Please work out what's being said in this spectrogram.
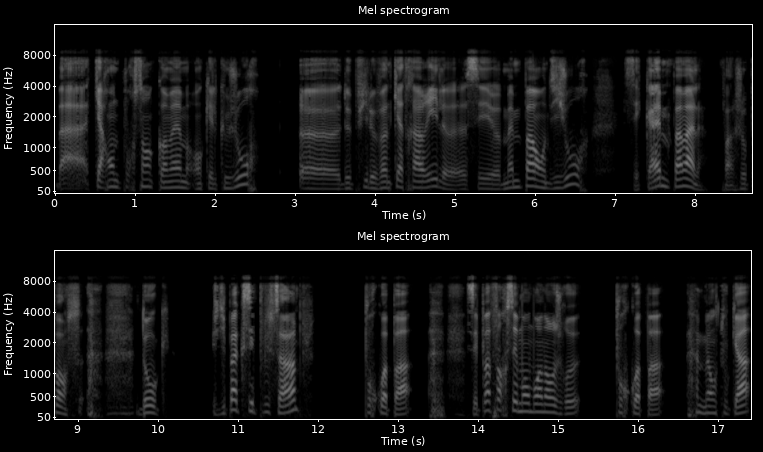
bah 40% quand même en quelques jours. euh, depuis le 24 avril, euh, c'est euh, même pas en 10 jours, c'est quand même pas mal. Enfin, je pense. Donc, je dis pas que c'est plus simple, pourquoi pas. C'est pas forcément moins dangereux, pourquoi pas. Mais en tout cas,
